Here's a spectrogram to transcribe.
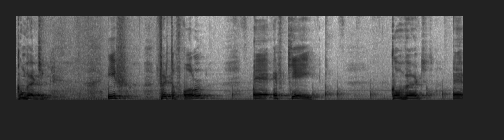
converging. If, first of all, uh, fk converges uh,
